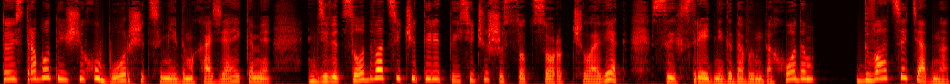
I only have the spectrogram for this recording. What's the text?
то есть работающих уборщицами и домохозяйками, 924 640 человек с их среднегодовым доходом 21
